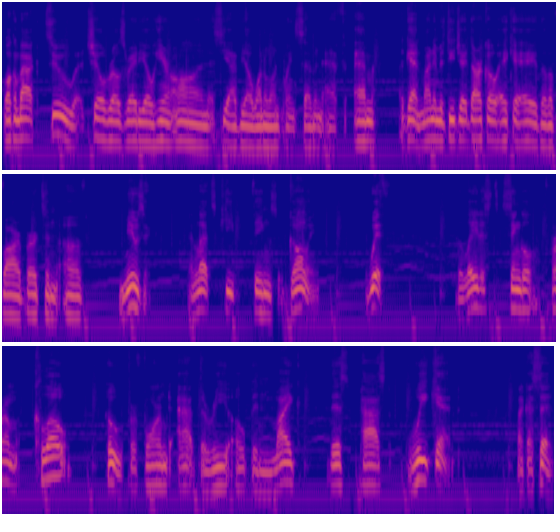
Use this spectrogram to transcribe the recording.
Welcome back to Chill Rose Radio here on CIVL 101.7 FM. Again, my name is DJ Darko, aka the LeVar Burton of music. And let's keep things going with the latest single from Klo, who performed at the reopen mic this past weekend. Like I said,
